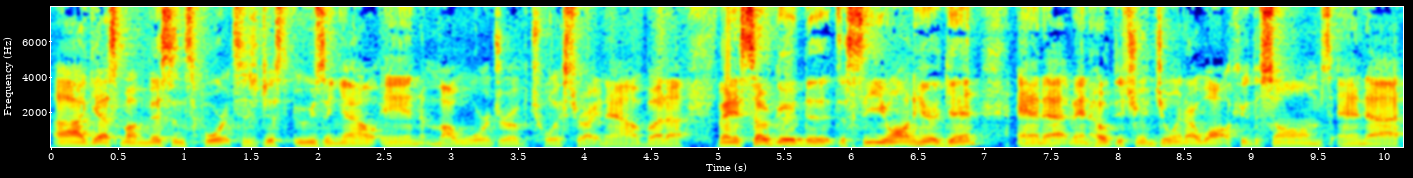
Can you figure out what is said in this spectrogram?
Uh, I guess my missing sports is just oozing out in my wardrobe choice right now. But uh, man, it's so good to, to see you on here again, and uh, man, hope that you're enjoying our walk through the Psalms. And uh,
